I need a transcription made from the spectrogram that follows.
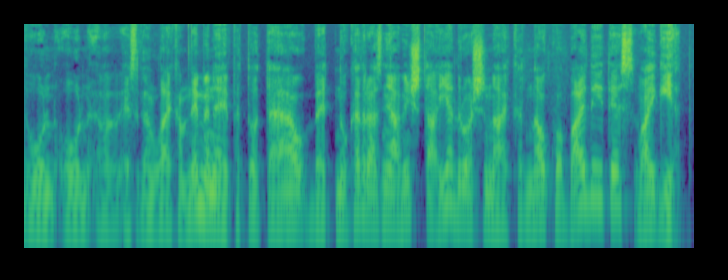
Un, un eh, es gan laikam neminēju par to tēvu, bet nu, katrā ziņā viņš tā iedrošināja, ka nav ko baidīties, vajag iet.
